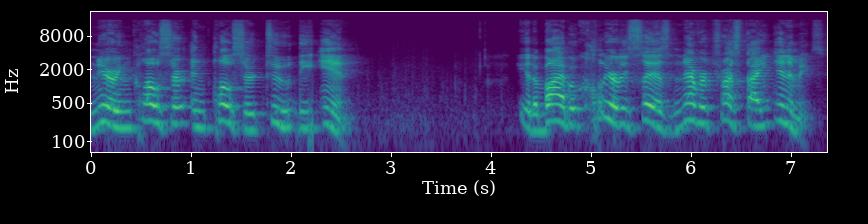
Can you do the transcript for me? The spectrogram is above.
nearing closer and closer to the end. Yeah, the Bible clearly says never trust thy enemies.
